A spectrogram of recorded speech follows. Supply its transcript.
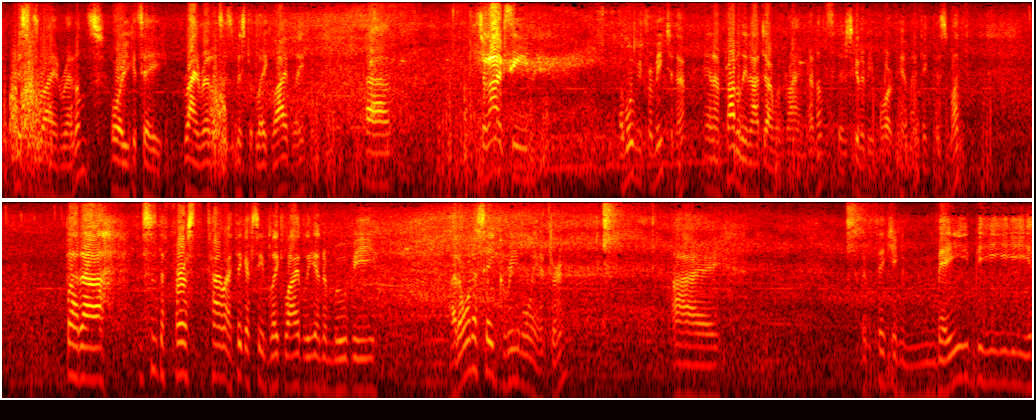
Mrs. Ryan Reynolds, or you could say Ryan Reynolds is Mr. Blake Lively. Uh, So now I've seen a movie from each of them, and I'm probably not done with Ryan Reynolds. There's going to be more of him, I think, this month. But uh, this is the first time I think I've seen Blake Lively in a movie. I don't want to say Green Lantern. I am thinking maybe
